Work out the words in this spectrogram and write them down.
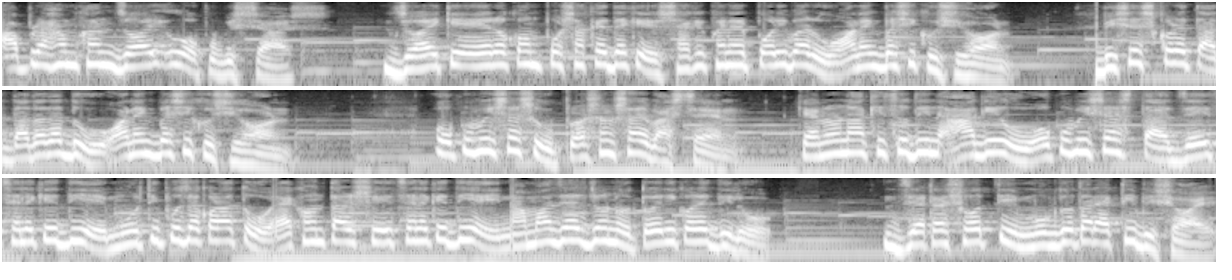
আব্রাহাম খান জয় ও অপু বিশ্বাস। জয়কে এরকম পোশাকে দেখে শাকিব খানের পরিবারও অনেক বেশি খুশি হন। বিশেষ করে তার দাদা দাদু অনেক বেশি খুশি হন। অপু বিশ্বাসও প্রশংসায় বাসছেন। কেননা কিছুদিন আগেও অপু বিশ্বাস তার যেই ছেলেকে দিয়ে মূর্তি পূজা করাতো, এখন তার সেই ছেলেকে দিয়েই নামাজের জন্য তৈরি করে দিল। যেটা সত্যি মুগ্ধতার একটি বিষয়।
